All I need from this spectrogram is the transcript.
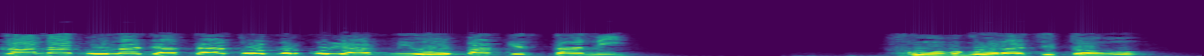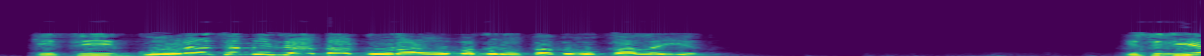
کالا بولا جاتا ہے تو اگر کوئی آدمی ہو پاکستانی، خوب گورا چٹا ہو کسی گورے سے بھی زیادہ گورا ہو مگر ہوتا تو وہ کالا ہی ہے نا۔ اس لیے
